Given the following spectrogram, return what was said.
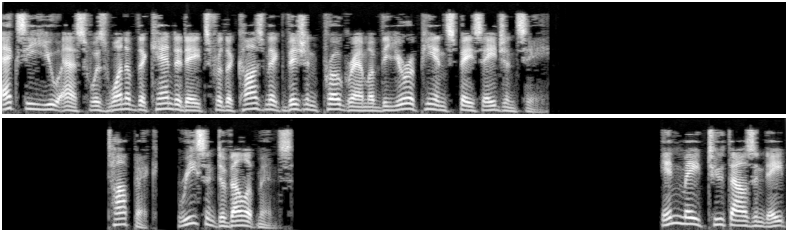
XEUS was one of the candidates for the Cosmic Vision program of the European Space Agency. Recent developments In May 2008,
